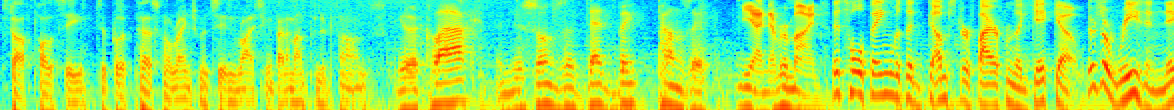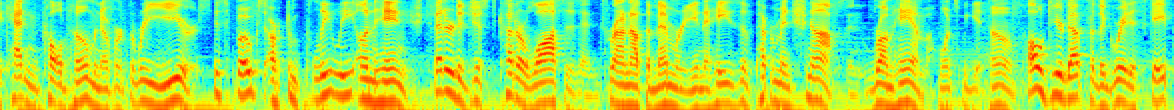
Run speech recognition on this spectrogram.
staff policy to put personal arrangements in writing about a month in advance. You're a clerk, and your son's a deadbeat pansy. Yeah, never mind. This whole thing was a dumpster fire from the get-go. There's a reason Nick hadn't called home in over three years. His folks are completely unhinged. Better to just cut our losses and drown out the memory in a haze of peppermint schnapps and rum ham once we get home. All geared up for the great escape,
